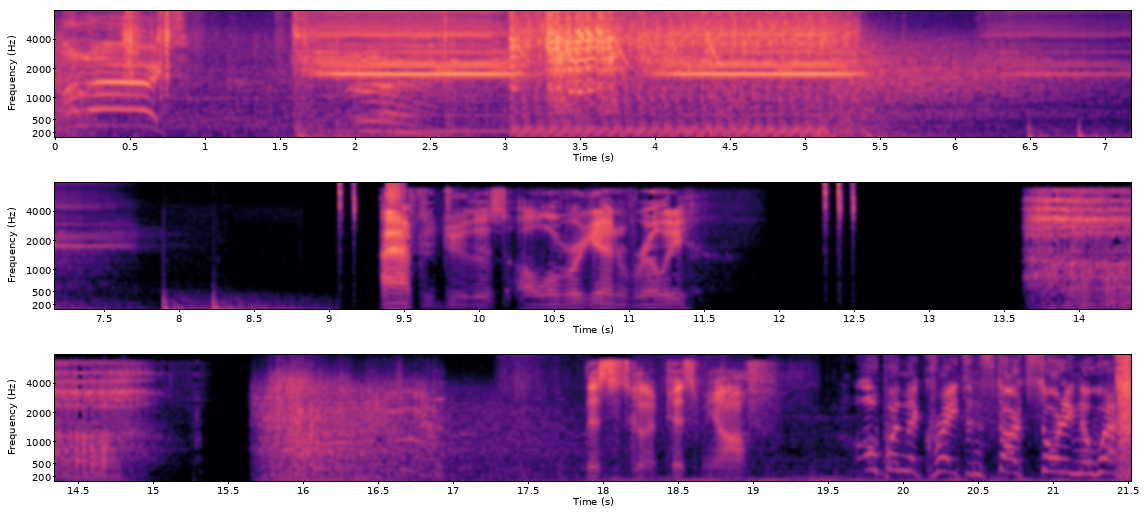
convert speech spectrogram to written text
Alert! I have to do this all over again, really? this is gonna piss me off. Open the crates and start sorting the weapons!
